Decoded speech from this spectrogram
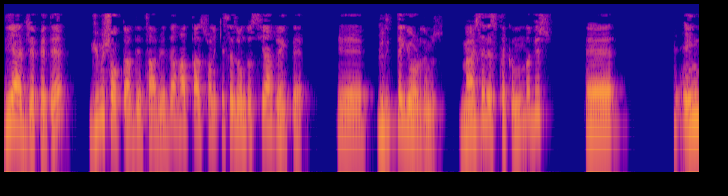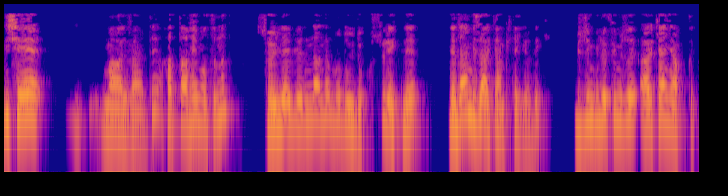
diğer cephede gümüş oklar diye tabir eden hatta son iki sezonda siyah renkte e, gridde gördüğümüz Mercedes takımında bir e, endişeye mal verdi. Hatta Hamilton'ın söylevlerinden de bunu duyduk. Sürekli neden biz erken pite girdik? Bizim blöfümüzü erken yaptık.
